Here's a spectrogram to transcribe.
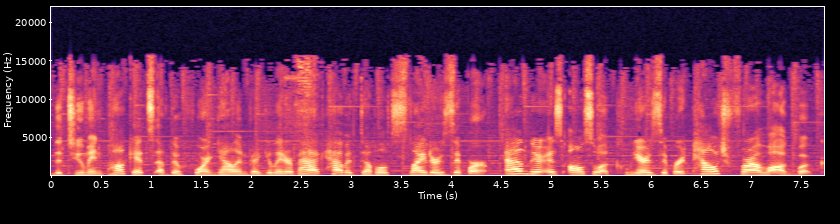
The two main pockets of the 4-gallon regulator bag have a double slider zipper, and there is also a clear zippered pouch for a logbook.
